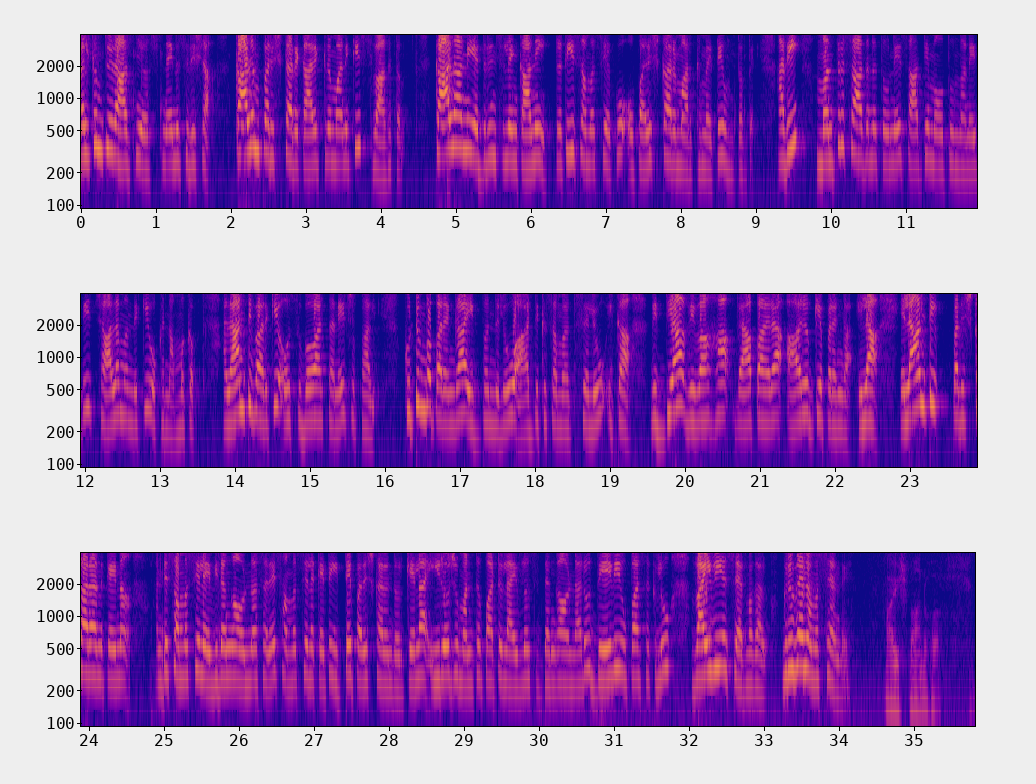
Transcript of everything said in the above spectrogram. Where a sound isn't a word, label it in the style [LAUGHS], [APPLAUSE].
Welcome to Raj news. నేను శిరీష. కాలం పరిష్కార కార్యక్రమానికి స్వాగతం. కాలాన్ని ఎదిరించలేం కానీ ప్రతి సమస్యకు ఓ పరిష్కార మార్గం అయితే ఉంటుంది. అది మంత్ర సాధనతోనే సాధ్యమవుతుందనేది చాలా మందికి ఒక నమ్మకం. అలాంటి వారికి ఓ శుభవార్త అనే చెప్పాలి. కుటుంబ పరంగా ఇబ్బందులు ఆర్థిక సమస్యలు ఇక విద్య వివాహ వ్యాపార ఆరోగ్యపరంగా ఇలా ఎలాంటి పరిష్కారానికైనా అంటే సమస్యలు ఏ విధంగా ఉన్నా సరే సమస్యలకైతే ఇట్టే పరిష్కారం దొరికేలా ఈరోజు మనతో పాటు లైవ్లో సిద్ధంగా ఉన్నారు దేవి ఉపాసకులు వైవిఎస్ శర్మ గారు. గురుగారు నమస్తే అండి. ఆయుష్మాన్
